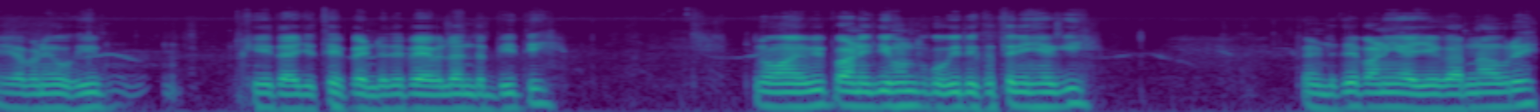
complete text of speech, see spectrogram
ਇਹ ਆਪਣੇ ਉਹੀ ਖੇਤ ਆ ਜਿੱਥੇ ਪਿੰਡ ਦੇ ਪੈਵਲਨ ਦੱਬੀ ਤੀ। ਚਲੋ ਐਂ ਵੀ ਪਾਣੀ ਦੀ ਹੁਣ ਕੋਈ ਦਿੱਕਤ ਨਹੀਂ ਹੈਗੀ। ਪਿੰਡ ਤੇ ਪਾਣੀ ਆ ਕਰਨਾ ਉਰੇ।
